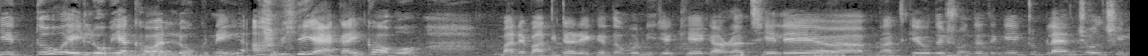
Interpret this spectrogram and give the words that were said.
কিন্তু এই লোবিয়া খাওয়ার লোক নেই, আমি একাই খাব। মানে বাকিটা রেখে দেবো নিজে খেয়ে, কারণ ছেলে আজকে ওদের সন্ধ্যে থেকে একটু প্ল্যান চলছিল,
